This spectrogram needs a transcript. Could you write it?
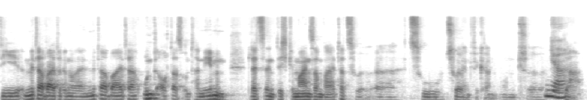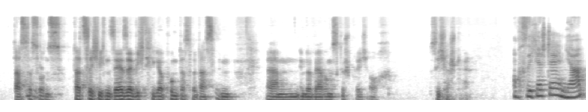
die Mitarbeiterinnen oder den Mitarbeiter und auch das Unternehmen letztendlich gemeinsam weiter zu, äh, zu, zu entwickeln. Und äh, ja. ja das ist uns tatsächlich ein sehr, sehr wichtiger Punkt, dass wir das im, ähm, im Bewerbungsgespräch auch sicherstellen. Auch sicherstellen, ja.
